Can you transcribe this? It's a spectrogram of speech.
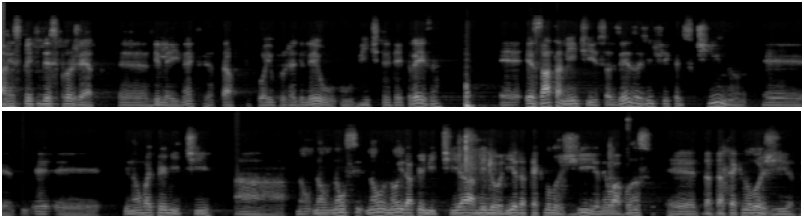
a respeito desse projeto é, de lei, né? Que já tá, aí o projeto de lei, o, o 2033, né? É exatamente isso. Às vezes a gente fica discutindo é, é, que não vai permitir a, não, não, não, se, não, não irá permitir a melhoria da tecnologia, né, o avanço é, da, da, tecnologia.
